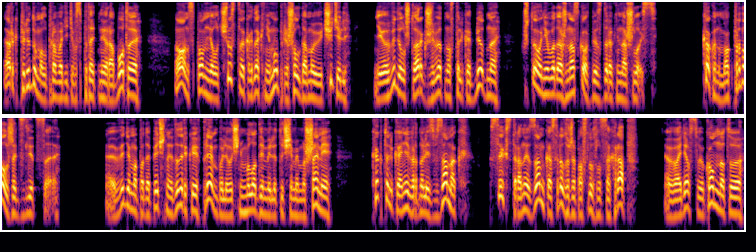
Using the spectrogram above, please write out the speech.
Арк передумал проводить воспитательные работы. Он вспомнил чувство, когда к нему пришел домой учитель, и увидел, что Арк живет настолько бедно, что у него даже носков без дырок не нашлось. Как он мог продолжать злиться? Видимо, подопечные Дедрика и впрямь были очень молодыми летучими мышами. Как только они вернулись в замок, с их стороны замка сразу же послушался храп. Войдя в свою комнату,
